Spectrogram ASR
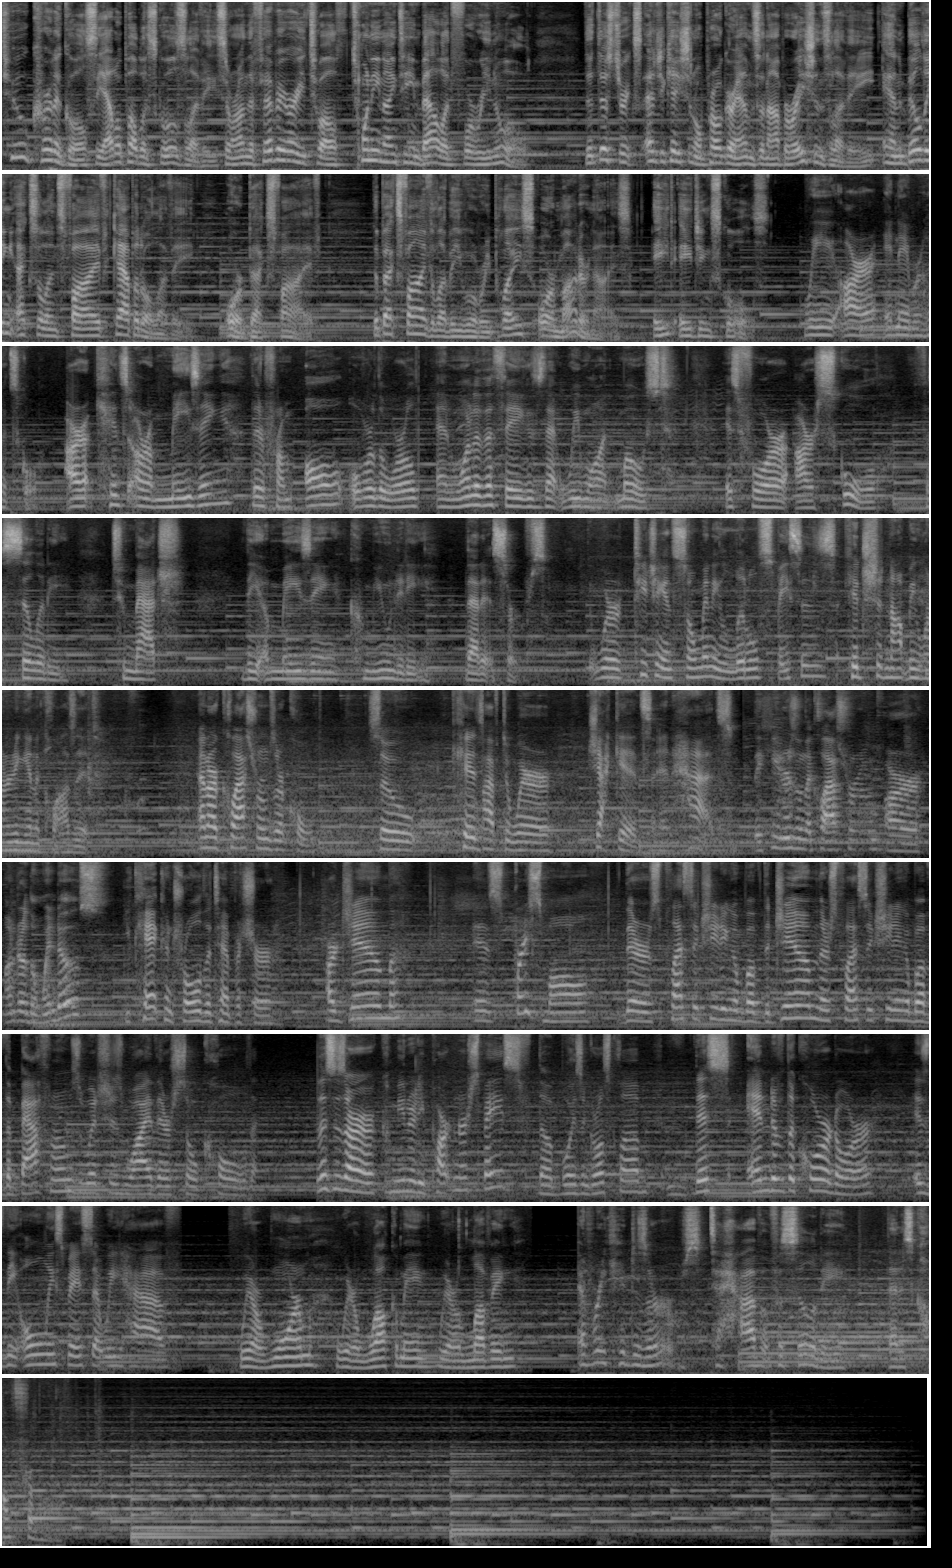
Two critical Seattle Public Schools levies are on the February 12, 2019 ballot for renewal. The district's Educational Programs and Operations Levy and Building Excellence 5 Capital Levy, or BEX 5. The BEX 5 levy will replace or modernize eight aging schools. We are a neighborhood school. Our kids are amazing. They're from all over the world. And one of the things that we want most is for our school facility to match the amazing community that it serves. We're teaching in so many little spaces. Kids should not be learning in a closet. And our classrooms are cold. So kids have to wear jackets and hats. The heaters in the classroom are under the windows. You can't control the temperature. Our gym is pretty small. There's plastic sheeting above the gym, there's plastic sheeting above the bathrooms, which is why they're so cold. This is our community partner space, the Boys and Girls Club. This end of the corridor is the only space that we have. We are warm, we are welcoming, we are loving. Every kid deserves to have a facility that is comfortable.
